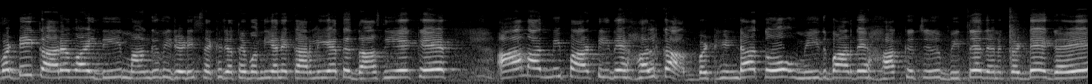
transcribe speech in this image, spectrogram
ਵੱਡੀ ਕਾਰਵਾਈ ਦੀ ਮੰਗ ਵੀ ਜਿਹੜੀ ਸਿੱਖ ਜਥੇਬੰਦੀਆਂ ਨੇ ਕਰ ਲਈ ਹੈ ਤੇ ਦੱਸ ਦਈਏ ਕਿ ਆਮ ਆਦਮੀ ਪਾਰਟੀ ਦੇ ਹਲਕਾ ਬਠਿੰਡਾ ਤੋਂ ਉਮੀਦਵਾਰ ਦੇ ਹੱਕ 'ਚ ਬੀਤੇ ਦਿਨ ਕੱਢੇ ਗਏ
